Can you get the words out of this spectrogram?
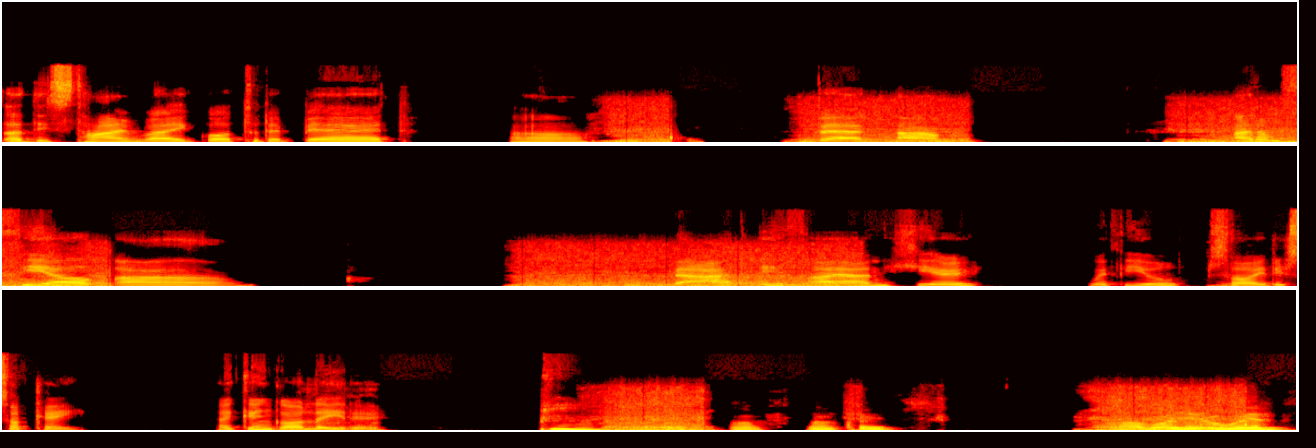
at this time. I go to the bed, uh, but um, I don't feel uh bad if I am here with you, so it is okay. I can go later. Oh, okay. How about you with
